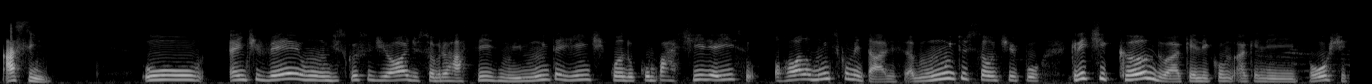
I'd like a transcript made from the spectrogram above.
Assim, o, a gente vê um discurso de ódio sobre o racismo e muita gente, quando compartilha isso, rola muitos comentários. Muitos são, tipo, criticando aquele, aquele post,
